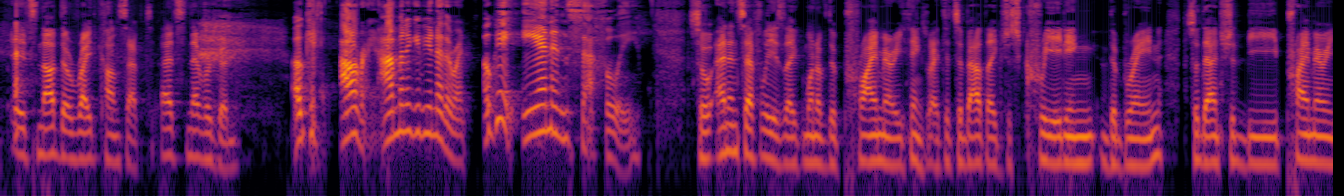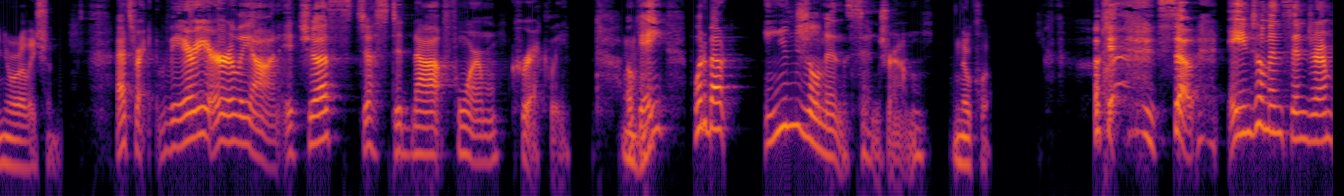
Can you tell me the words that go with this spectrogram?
it's not the right concept. That's never good. Okay. All right. I'm going to give you another one. Okay. Anencephaly. So anencephaly is like one of the primary things, right? It's about like just creating the brain. So that should be primary neurulation. That's right. Very early on. It just just did not form correctly. Mhm. Okay. What about Angelman syndrome? No clue. Okay. So, Angelman syndrome,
